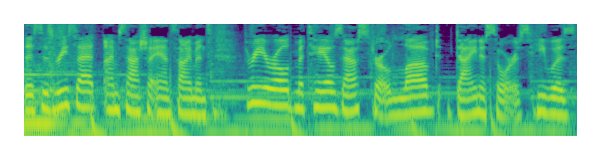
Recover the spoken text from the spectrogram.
This is Reset. I'm Sasha Ann Simons. Three year old Mateo Zastro loved dinosaurs. He was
